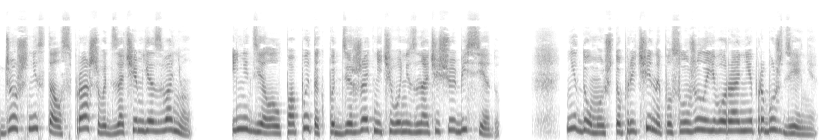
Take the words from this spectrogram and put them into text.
Джош не стал спрашивать, зачем я звоню, и не делал попыток поддержать ничего не значащую беседу. Не думаю, что причиной послужило его раннее пробуждение.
